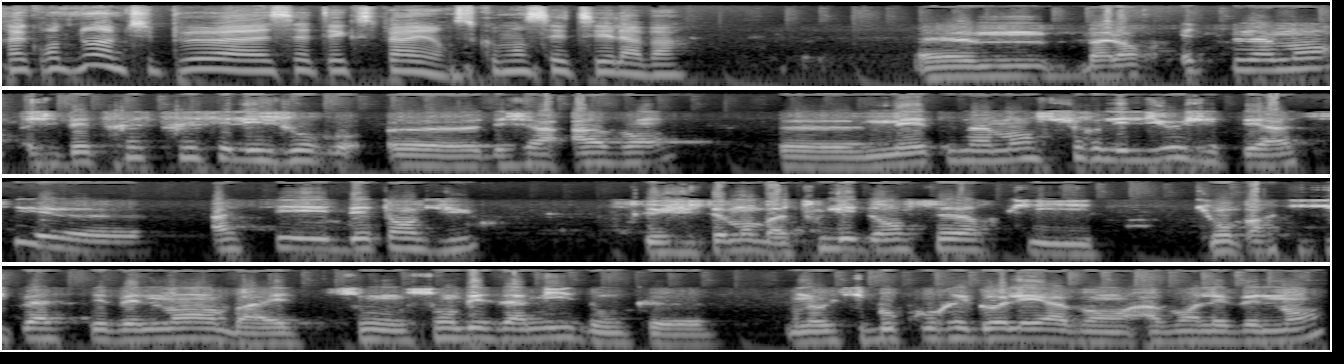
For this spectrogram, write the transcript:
Raconte-nous un petit peu euh, cette expérience. Comment c'était là-bas? Euh, bah alors étonnamment, j'étais très stressé les jours déjà avant, mais étonnamment sur les lieux, j'étais assez assez détendu parce que justement, bah, tous les danseurs qui qui ont participé à cet événement, bah, sont sont des amis, donc euh, on a aussi beaucoup rigolé avant avant l'événement.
